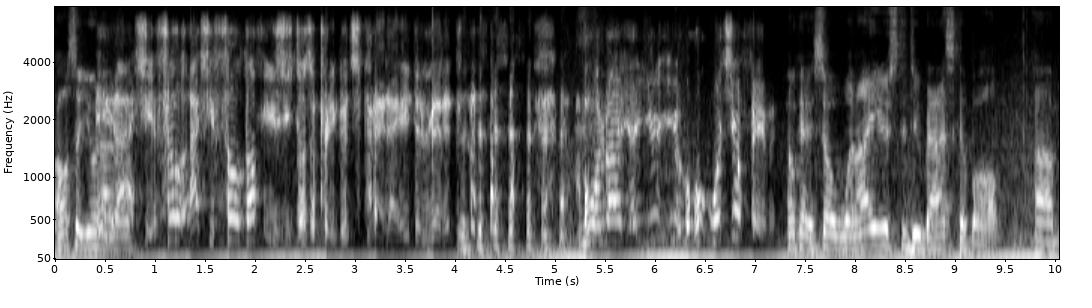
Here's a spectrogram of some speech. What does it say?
also, you and Hey, I. actually, Phil, actually, Philadelphia usually does a pretty good spread. I hate to admit it. what about you, you? What's your favorite? Okay, so when I used to do basketball, um,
